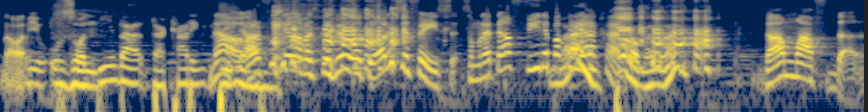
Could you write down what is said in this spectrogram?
Da hora. E os olhinhos da, da Karen Não, brilharam. agora fudeu, ela vai escrever outro. Olha o que você fez. Essa mulher tem uma filha pra Não criar, é? cara. Pô, mas não é? Dá uma. dá-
